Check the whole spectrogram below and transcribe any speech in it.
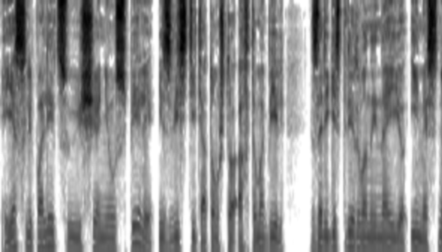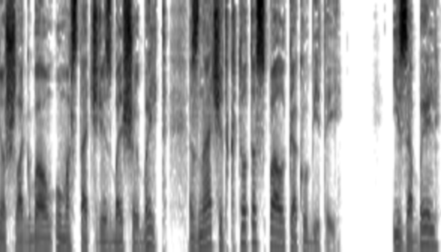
Если полицию еще не успели известить о том, что автомобиль, зарегистрированный на ее имя, снес шлагбаум у моста через Большой Бельт, значит, кто-то спал как убитый. Изабель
